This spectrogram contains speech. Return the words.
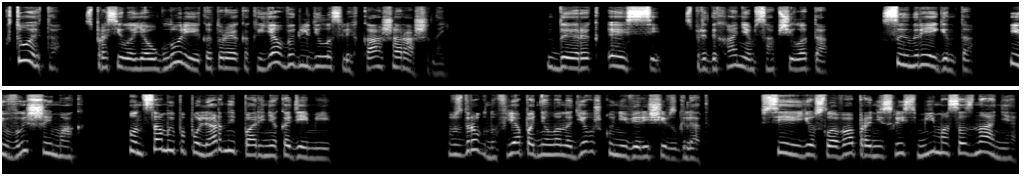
«Кто это?» – спросила я у Глории, которая, как и я, выглядела слегка ошарашенной. «Дерек Эсси», – с придыханием сообщила та. «Сын регента и высший маг. Он самый популярный парень Академии. Вздрогнув, я подняла на девушку неверящий взгляд. Все ее слова пронеслись мимо сознания,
